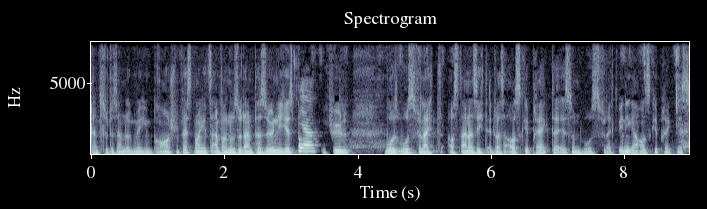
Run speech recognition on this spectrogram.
Kannst du das an irgendwelchen Branchen festmachen? Jetzt einfach nur so dein persönliches Bauchgefühl, ja. wo, wo es vielleicht aus deiner Sicht etwas ausgeprägter ist und wo es vielleicht weniger ausgeprägt ist?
